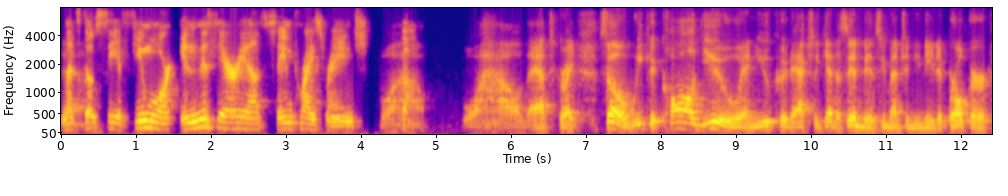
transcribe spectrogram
Let's yeah. go see a few more in this area, same price range. Wow. Go. Wow, that's great. So we could call you and you could actually get us in because you mentioned you need a broker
